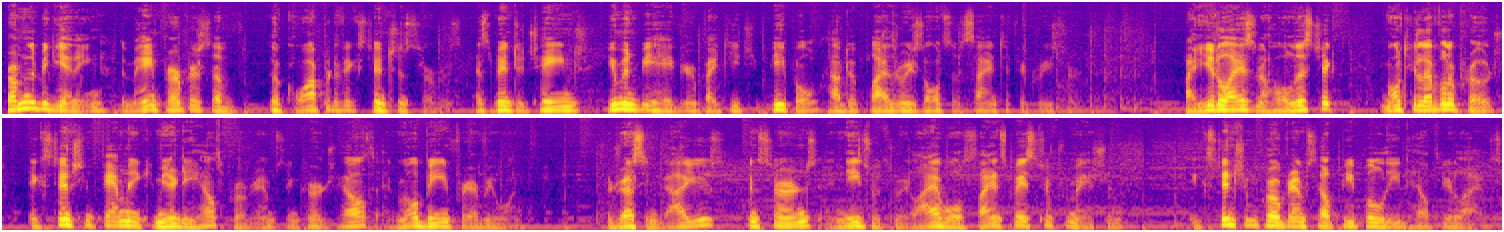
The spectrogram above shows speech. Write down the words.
From the beginning, the main purpose of the Cooperative Extension Service has been to change human behavior by teaching people how to apply the results of scientific research. By utilizing a holistic, multi level approach, Extension family and community health programs encourage health and well being for everyone. Addressing values, concerns, and needs with reliable science based information, Extension programs help people lead healthier lives.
